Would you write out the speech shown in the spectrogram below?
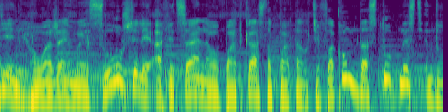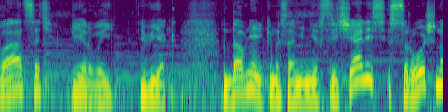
день, уважаемые слушатели официального подкаста портала Тифлоком «Доступность 21 век». Давненько мы с вами не встречались, срочно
